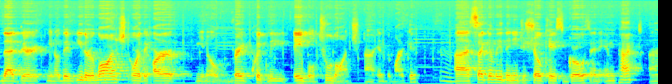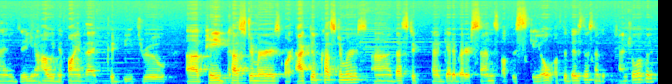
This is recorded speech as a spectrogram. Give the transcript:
that they're you know they've either launched or they are you know very quickly able to launch uh, in the market. Mm. Uh, secondly, they need to showcase growth and impact, and uh, you know how we define that could be through uh, paid customers or active customers. Uh, that's to uh, get a better sense of the scale of the business and the potential of it.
